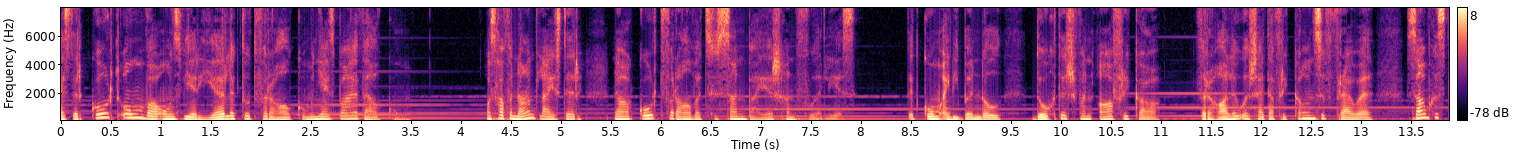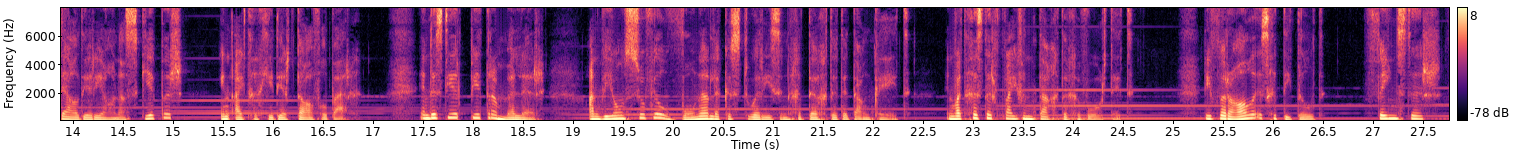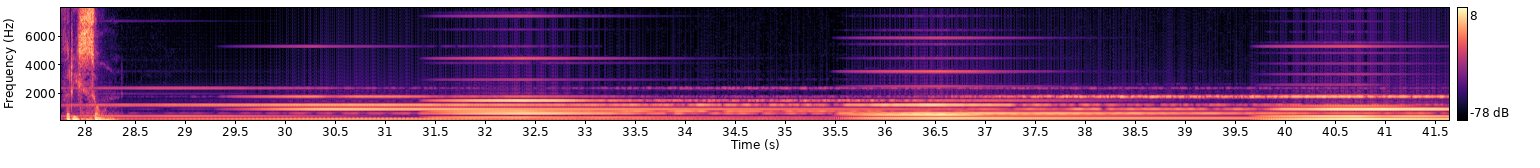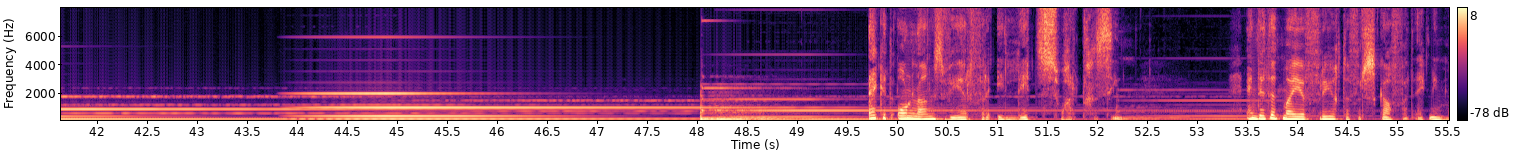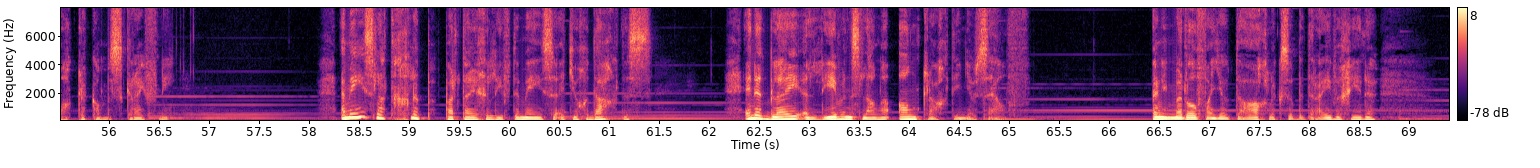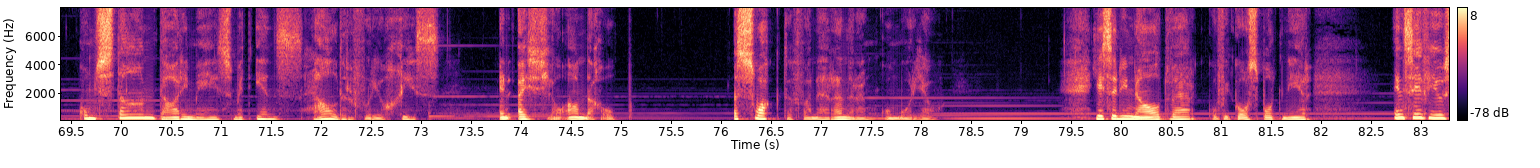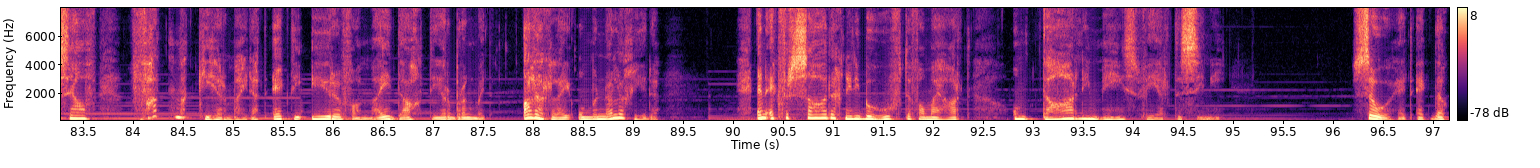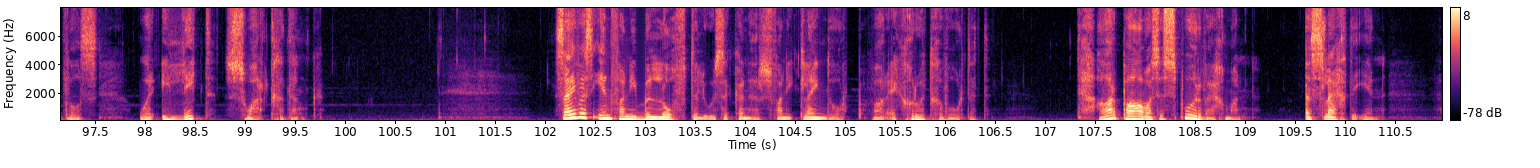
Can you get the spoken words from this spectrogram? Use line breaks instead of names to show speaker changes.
luister kortom waar ons weer heerlik tot verhaal kom en jy's baie welkom. Ons gaan vanaand luister na 'n kort verhaal wat Susan Beyers gaan voorlees. Dit kom uit die bundel Dogters van Afrika: Verhale oor Suid-Afrikaanse vroue, saamgestel deur Jana Skeepers en uitgegee deur Tafelberg. En dis deur Petra Miller, aan wie ons soveel wonderlike stories en gedigte te danke het en wat gister 85 geword het. Die verhaal is getiteld Vensters vir die son.
Ek het onlangs weer vir Elet swart gesien. En dit het my 'n vreugde verskaf wat ek nie maklik kan beskryf nie. 'n Mens laat glip party geliefde mense uit jou gedagtes. En dit bly 'n lewenslange aanklag teen jouself. In die middel van jou daaglikse bedrywighede kom staan daardie mens met eens helder voor jou gees en eis jou aandag op. 'n Swakte van herinnering kom oor jou. Jy sit die naaldwerk of die kospot neer en sê vir jouself, "Wat makkeer my dat ek die ure van my dag deurbring met allerlei onbenullighede?" En ek versadig nie die behoefte van my hart om daardie mens weer te sien nie. So het ek dikwels oor Elet swart gedink. Sy was een van die beloftelose kinders van die klein dorp waar ek groot geword het. Haar pa was 'n spoorwegman 'n slegte een.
